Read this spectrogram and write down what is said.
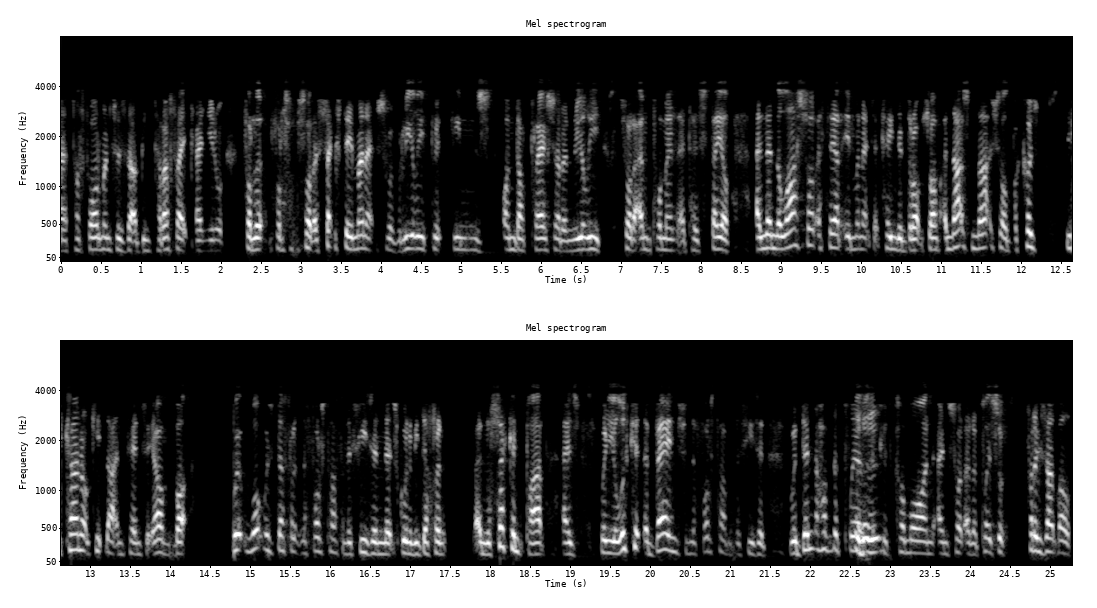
uh, performances that have been terrific, and you know, for the for sort of 60 minutes, we've really put teams under pressure and really sort of implemented his style. And then the last sort of 30 minutes, it kind of drops off, and that's natural because you cannot keep that intensity up. But what was different in the first half of the season that's going to be different in the second part is when you look at the bench in the first half of the season, we didn't have the players mm-hmm. that could come on and sort of replace. So, for example,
